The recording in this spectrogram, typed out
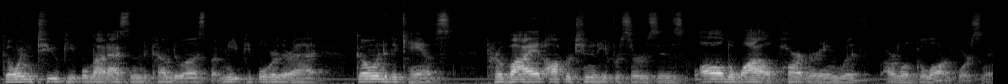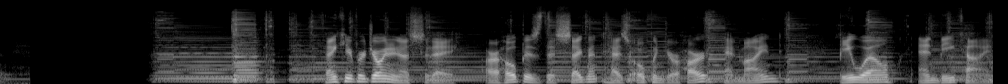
going to people, not asking them to come to us, but meet people where they're at, go into the camps, provide opportunity for services, all the while partnering with our local law enforcement. Thank you for joining us today. Our hope is this segment has opened your heart and mind. Be well and be kind.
